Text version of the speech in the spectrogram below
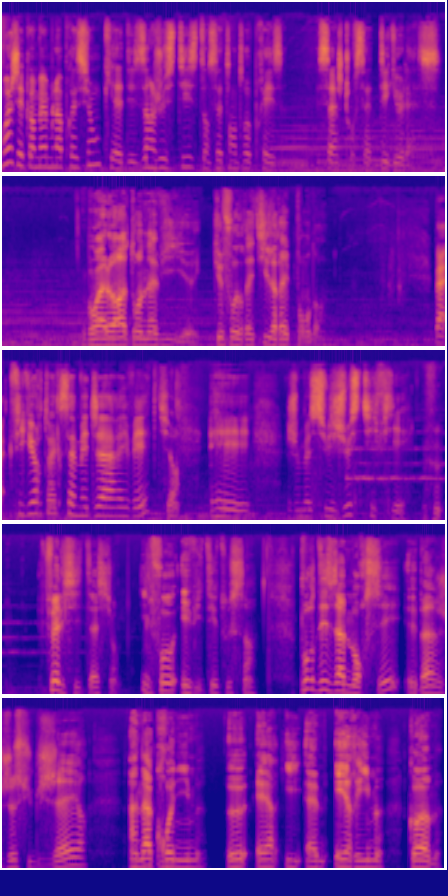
Moi, j'ai quand même l'impression qu'il y a des injustices dans cette entreprise. Et ça, je trouve ça dégueulasse. Bon, alors, à ton avis, euh, que faudrait-il répondre? Bah, figure-toi que ça m'est déjà arrivé. Tiens, Et je me suis justifiée. félicitations. Il faut éviter tout ça. Pour désamorcer, eh ben, je suggère un acronyme E-R-I-M, ERIM, comme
